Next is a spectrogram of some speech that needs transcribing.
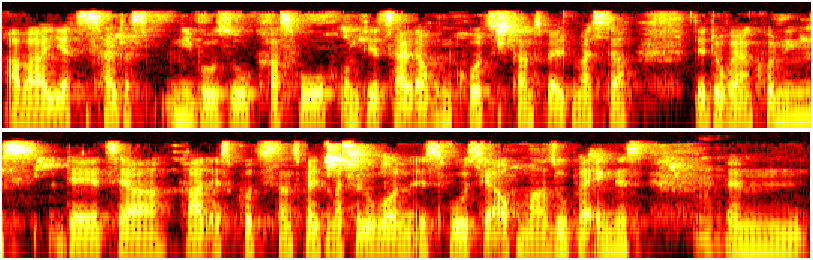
Aber jetzt ist halt das Niveau so krass hoch und jetzt halt auch ein Kurzdistanz-Weltmeister, der Dorian Konings, der jetzt ja gerade erst Kurzdistanz-Weltmeister geworden ist, wo es ja auch immer super eng ist, mhm. ähm,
